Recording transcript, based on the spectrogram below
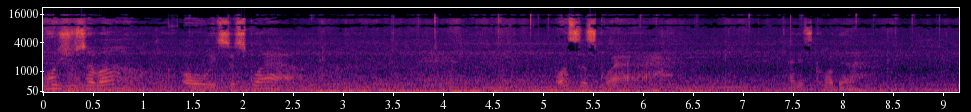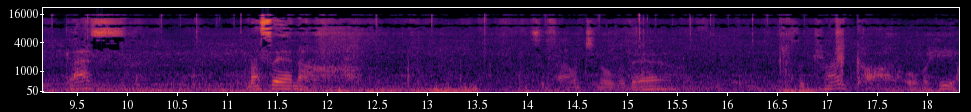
Bonjour, ça va? Oh, it's a square. What's a square? And it's called the Place Masséna. Fountain over there. It's a tram car over here.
